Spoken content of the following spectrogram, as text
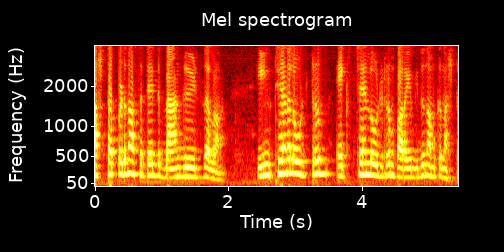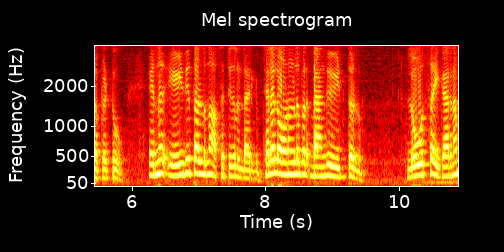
നഷ്ടപ്പെടുന്ന അസറ്റ് ആയിട്ട് ബാങ്ക് എഴുതിയതാണ് ഇന്റേണൽ ഓഡിറ്ററും എക്സ്റ്റേണൽ ഓഡിറ്ററും പറയും ഇത് നമുക്ക് നഷ്ടപ്പെട്ടു എന്ന് എഴുതി തള്ളുന്ന അസറ്റുകൾ ഉണ്ടായിരിക്കും ചില ലോണുകൾ ബാങ്ക് എഴുതി തള്ളും ലോസ് ആയി. കാരണം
